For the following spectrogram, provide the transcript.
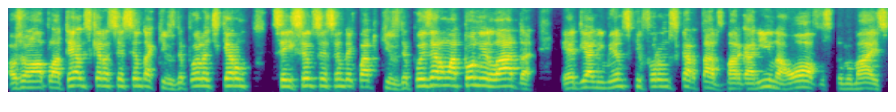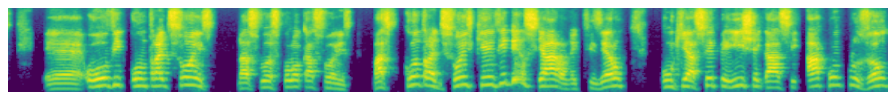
ao jornal Platéia, ela disse que eram 60 quilos. Depois ela disse que eram 664 quilos. Depois era uma tonelada é, de alimentos que foram descartados, margarina, ovos, tudo mais. É, houve contradições nas suas colocações, mas contradições que evidenciaram, né, que fizeram com que a CPI chegasse à conclusão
